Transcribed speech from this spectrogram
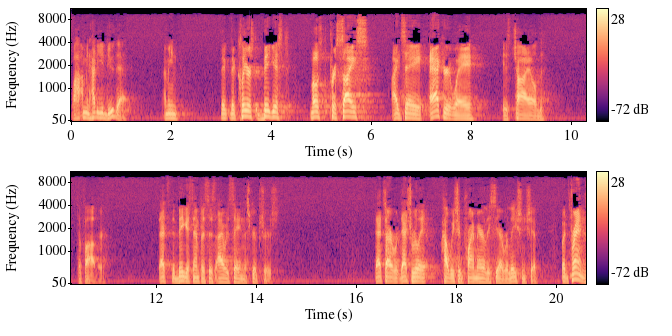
Well, I mean, how do you do that? I mean, the, the clearest, biggest, most precise, I'd say accurate way is child to father. That's the biggest emphasis I would say in the scriptures. That's our, that's really how we should primarily see our relationship. But friends,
